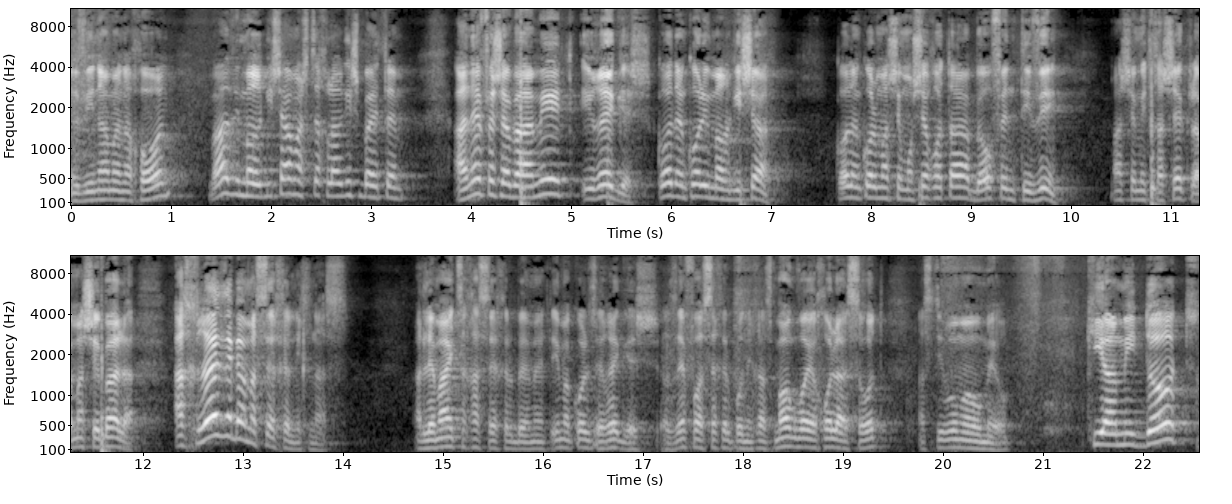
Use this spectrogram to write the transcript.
מבינה מה נכון, ואז היא מרגישה מה שצריך להרגיש בהתאם. הנפש הבעמית היא רגש, קודם כל היא מרגישה. קודם כל מה שמושך אותה באופן טבעי, מה שמתחשק לה, מה שבא לה. אחרי זה גם השכל נכנס. אז למה היא צריכה שכל באמת? אם הכל זה רגש, אז איפה השכל פה נכנס? מה הוא כבר יכול לעשות? אז תראו מה הוא אומר. כי המידות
